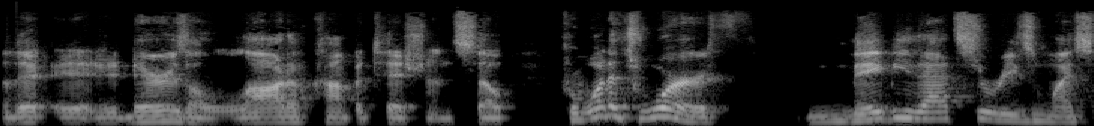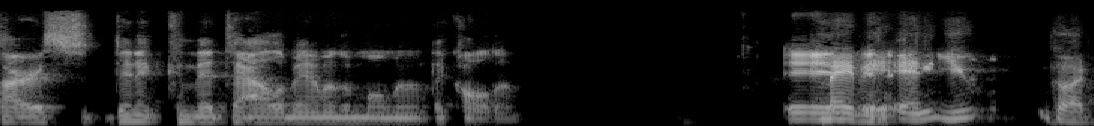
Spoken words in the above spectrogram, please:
there, it, there is a lot of competition. So for what it's worth, maybe that's the reason why Cyrus didn't commit to Alabama the moment they called him. It, maybe, it, and you go ahead.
